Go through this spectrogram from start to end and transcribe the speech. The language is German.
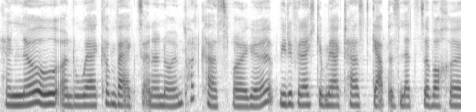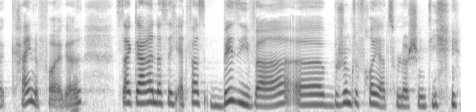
Hello und welcome back zu einer neuen Podcast-Folge. Wie du vielleicht gemerkt hast, gab es letzte Woche keine Folge. Es lag daran, dass ich etwas busy war, äh, bestimmte Feuer zu löschen, die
